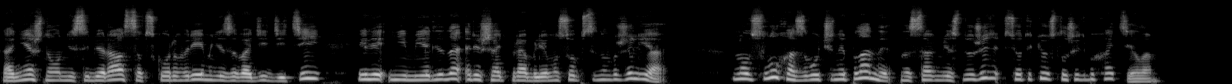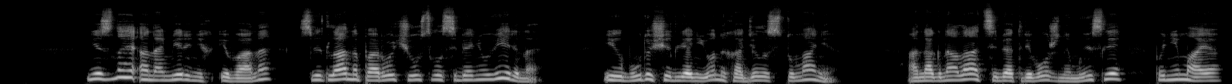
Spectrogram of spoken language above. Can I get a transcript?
Конечно, он не собирался в скором времени заводить детей или немедленно решать проблему собственного жилья но вслух озвученные планы на совместную жизнь все-таки услышать бы хотела. Не зная о намерениях Ивана, Светлана порой чувствовала себя неуверенно. Их будущее для нее находилось в тумане. Она гнала от себя тревожные мысли, понимая,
